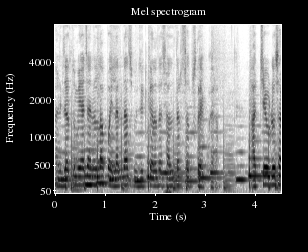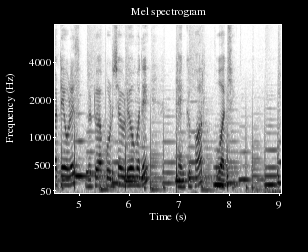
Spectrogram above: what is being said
आणि जर तुम्ही या चॅनलला पहिल्यांदाच व्हिजिट करत असाल तर सबस्क्राईब करा. आजच्या व्हिडिओसाठी एवढेच. भेटूया पुढच्या व्हिडिओमध्ये थँक्यू फॉर वॉचिंग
